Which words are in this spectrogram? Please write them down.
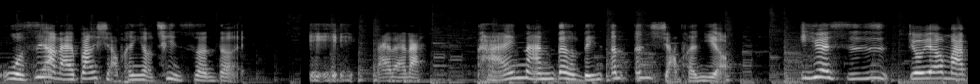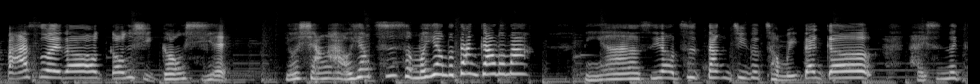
我是要来帮小朋友庆生的。嘿嘿嘿，来来来，台南的林恩恩小朋友。一月十日就要满八岁喽，恭喜恭喜！有想好要吃什么样的蛋糕了吗？你呀是要吃当季的草莓蛋糕，还是那个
